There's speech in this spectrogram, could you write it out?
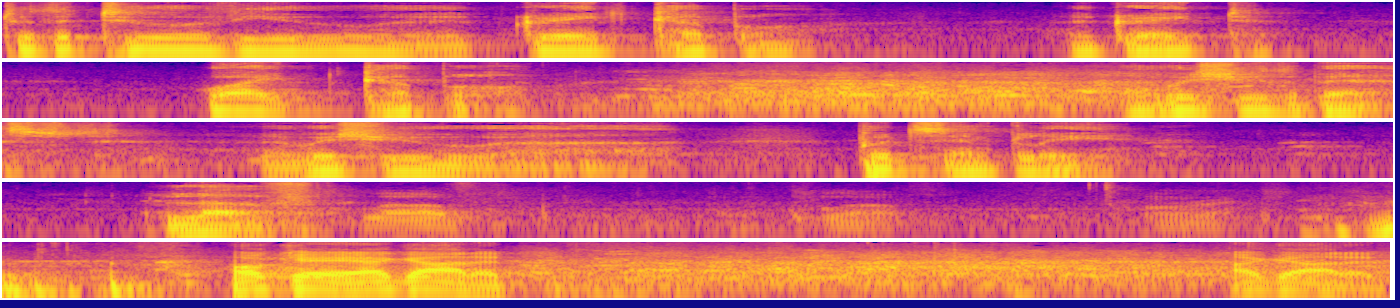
To the two of you, a great couple, a great white couple. I wish you the best. I wish you, uh, put simply, love. Love. Love. All right. Okay, I got it. I got it.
